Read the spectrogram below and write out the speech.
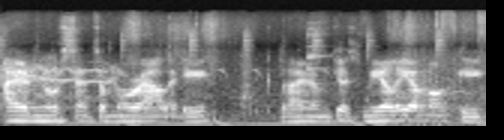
I have no sense of morality. I am just merely a monkey.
